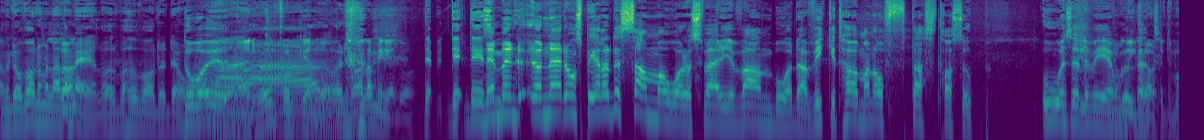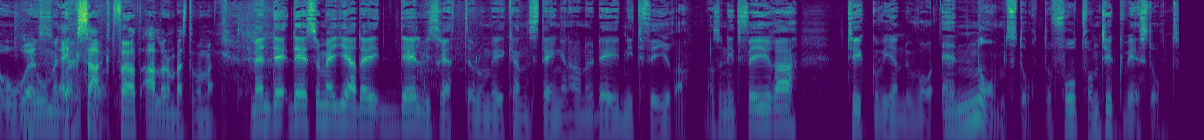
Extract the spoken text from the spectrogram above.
Ja, men då var de väl alla Va? med eller? hur var det då? Då var ju- Nej, det var väl folk ändå. det var- Det alla med då. Det, det, det är Nej, som, men när de spelade samma år och Sverige vann båda, vilket hör man oftast tas upp? OS eller men det är VM-guldet? klart att det var OS. Jo, men det- Exakt, för att alla de bästa var med. Men det, det som jag ger dig delvis rätt, eller om vi kan stänga här nu, det är ju 94. Alltså 94 tycker vi ändå var enormt stort och fortfarande tycker vi är stort.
